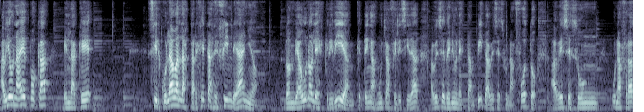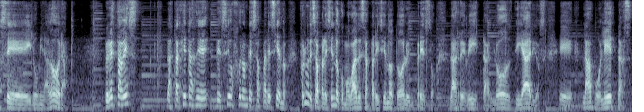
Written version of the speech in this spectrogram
Había una época en la que circulaban las tarjetas de fin de año donde a uno le escribían que tengas mucha felicidad, a veces venía una estampita, a veces una foto, a veces una frase iluminadora. Pero esta vez las tarjetas de deseo fueron desapareciendo. Fueron desapareciendo como va desapareciendo todo lo impreso, las revistas, los diarios, eh, las boletas.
